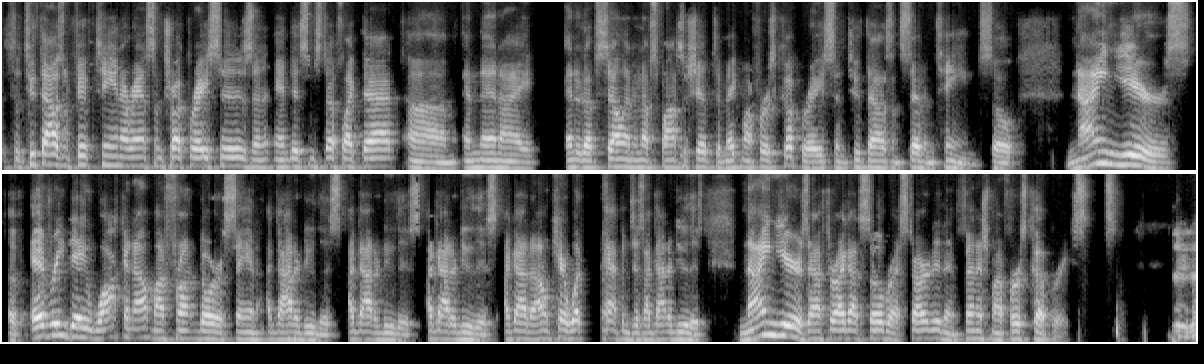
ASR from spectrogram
so 2015, I ran some truck races and, and did some stuff like that. Um, and then I ended up selling enough sponsorship to make my first cup race in 2017. So nine years of every day walking out my front door saying, I got to do this. I got to do this. I got to do this. I got to, I don't care what happens is I got to do this. Nine years after I got sober, I started and finished my first cup race. Dude,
